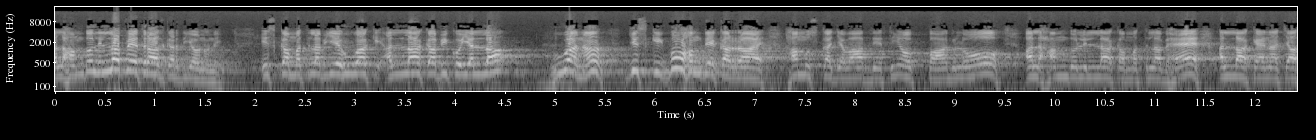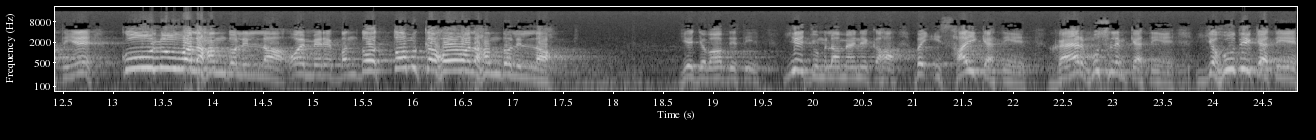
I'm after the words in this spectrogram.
الحمدللہ پہ اعتراض کر دیا انہوں نے۔ اس کا مطلب یہ ہوا کہ اللہ کا بھی کوئی اللہ ہوا نا، جس کی وہ ہم دے کر رہا ہے، ہم اس کا جواب دیتے ہیں اور پاگلو الحمد کا مطلب ہے، اللہ کہنا چاہتے ہیں کولو الحمد للہ میرے بندو، تم کہو الحمد یہ جواب دیتے ہیں۔ یہ جملہ میں نے کہا بھائی عیسائی کہتے ہیں، غیر مسلم کہتے ہیں، یہودی کہتے ہیں،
